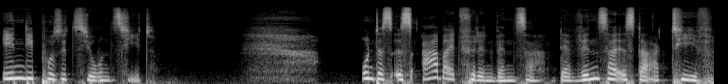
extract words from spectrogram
in die Position zieht. Und es ist Arbeit für den Winzer. Der Winzer ist da aktiv.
